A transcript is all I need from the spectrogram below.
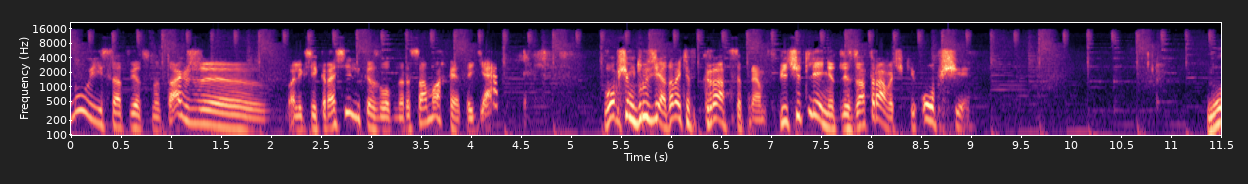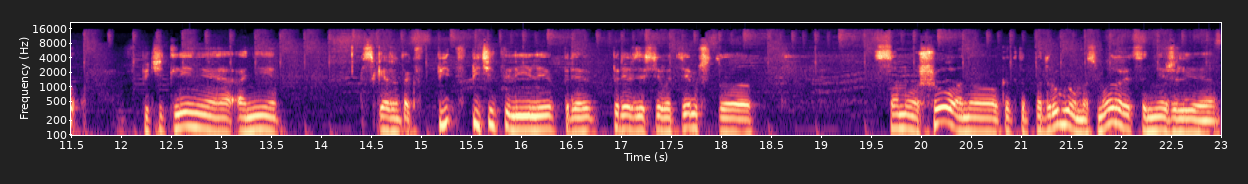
Ну и, соответственно, также Алексей Красильников, Злобный Росомаха, это я. В общем, друзья, давайте вкратце прям впечатления для затравочки общие. Ну, впечатления, они, скажем так, впечатлили прежде всего тем, что само шоу, оно как-то по-другому смотрится, нежели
